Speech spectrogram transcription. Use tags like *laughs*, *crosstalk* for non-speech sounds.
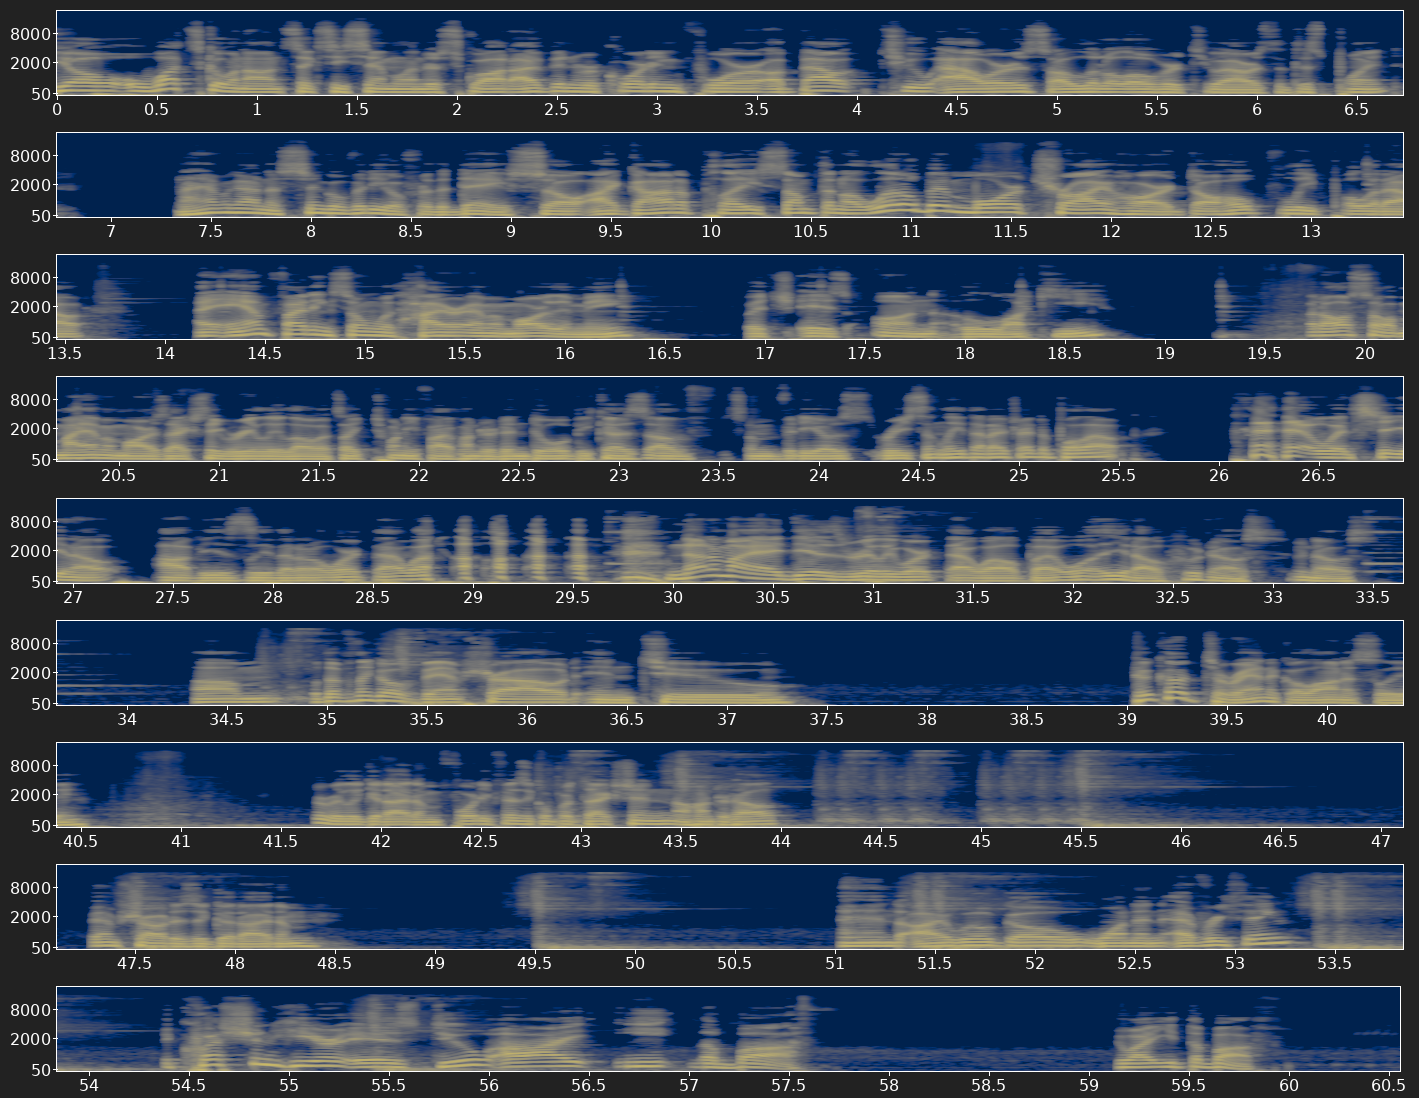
Yo, what's going on, 60 Samlander Squad? I've been recording for about two hours, a little over two hours at this point. and I haven't gotten a single video for the day. So I gotta play something a little bit more try hard to hopefully pull it out. I am fighting someone with higher MMR than me, which is unlucky. But also, my MMR is actually really low. It's like 2500 in duel because of some videos recently that I tried to pull out. *laughs* which you know obviously that don't work that well. *laughs* None of my ideas really work that well but well you know who knows? Who knows? Um we'll definitely go vamp shroud into could go tyrannical honestly. It's a really good item. 40 physical protection 100 health. Vamp shroud is a good item. And i will go one in everything the question here is, do I eat the buff? Do I eat the buff?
